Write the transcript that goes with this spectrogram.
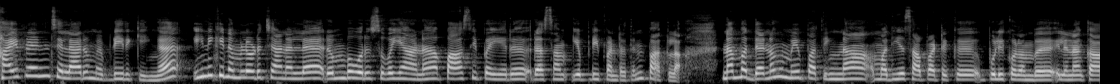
ஹை ஃப்ரெண்ட்ஸ் எல்லாரும் எப்படி இருக்கீங்க? இன்றைக்கி நம்மளோட சேனலில் ரொம்ப ஒரு சுவையான பாசிப்பயிறு ரசம் எப்படி பண்ணுறதுன்னு பார்க்கலாம். நம்ம தினமுமே பார்த்திங்கன்னா மதிய சாப்பாட்டுக்கு புளிக்குழம்பு இல்லைன்னா கா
